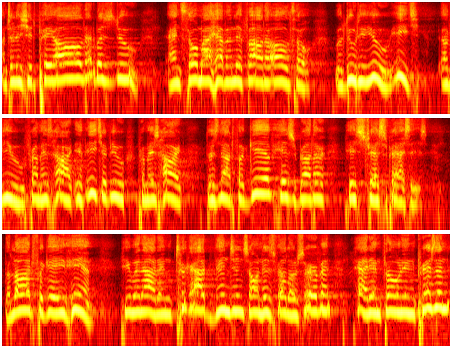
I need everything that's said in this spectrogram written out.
until he should pay all that was due. And so my heavenly Father also will do to you, each of you from his heart, if each of you from his heart does not forgive his brother his trespasses. The Lord forgave him. He went out and took out vengeance on his fellow servant, had him thrown in prison,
